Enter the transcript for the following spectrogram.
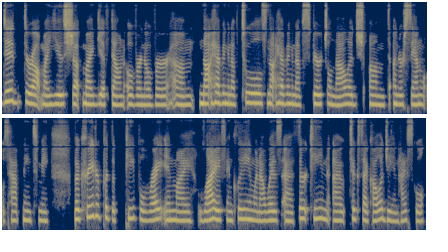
did throughout my youth shut my gift down over and over, um, not having enough tools, not having enough spiritual knowledge um, to understand what was happening to me. But Creator put the people right in my life, including when I was uh, 13, I took psychology in high school.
